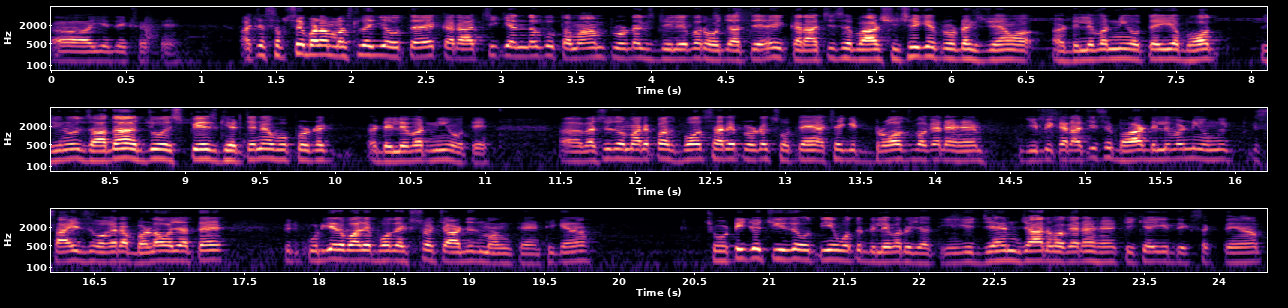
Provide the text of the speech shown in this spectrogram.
आ, ये देख सकते हैं। अच्छा सबसे बड़ा मसला ये होता है कराची के अंदर तो तमाम प्रोडक्ट्स डिलीवर हो जाते हैं। कराची से बाहर शीशे के प्रोडक्ट्स जो हैं डिलीवर नहीं होते या बहुत यू नो ज़्यादा जो स्पेस घेरते हैं ना वो प्रोडक्ट डिलीवर नहीं होते। वैसे तो हमारे पास बहुत सारे प्रोडक्ट्स होते हैं। अच्छा कि ड्रॉज वगैरह हैं, ये भी कराची से बाहर डिलीवर नहीं होंगे, क्योंकि साइज़ वगैरह बड़ा हो जाता है। फिर कुरियर वाले बहुत एक्स्ट्रा चार्जेस मांगते हैं, ठीक है ना? छोटी जो चीज़ें होती हैं, वो तो डिलीवर हो जाती हैं। ये जैम जार वगैरह हैं, ठीक है, ये देख सकते हैं आप।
